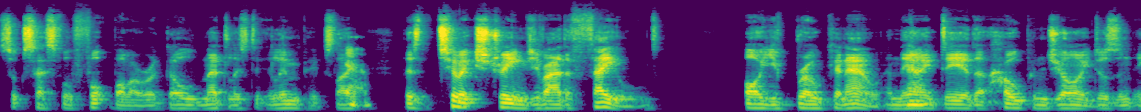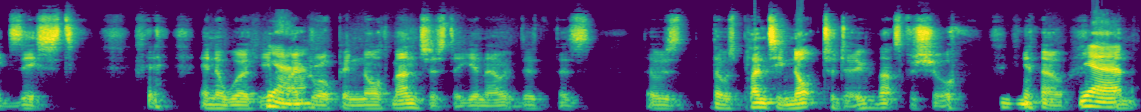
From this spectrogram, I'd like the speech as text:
successful footballer or a gold medalist at the Olympics. Like Yeah. there's two extremes: you've either failed or you've broken out, and the Yeah. idea that hope and joy doesn't exist in a working. Yeah. I grew up in North Manchester. You know, there, there's there was there was plenty not to do. That's for sure. You know, Yeah. and,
